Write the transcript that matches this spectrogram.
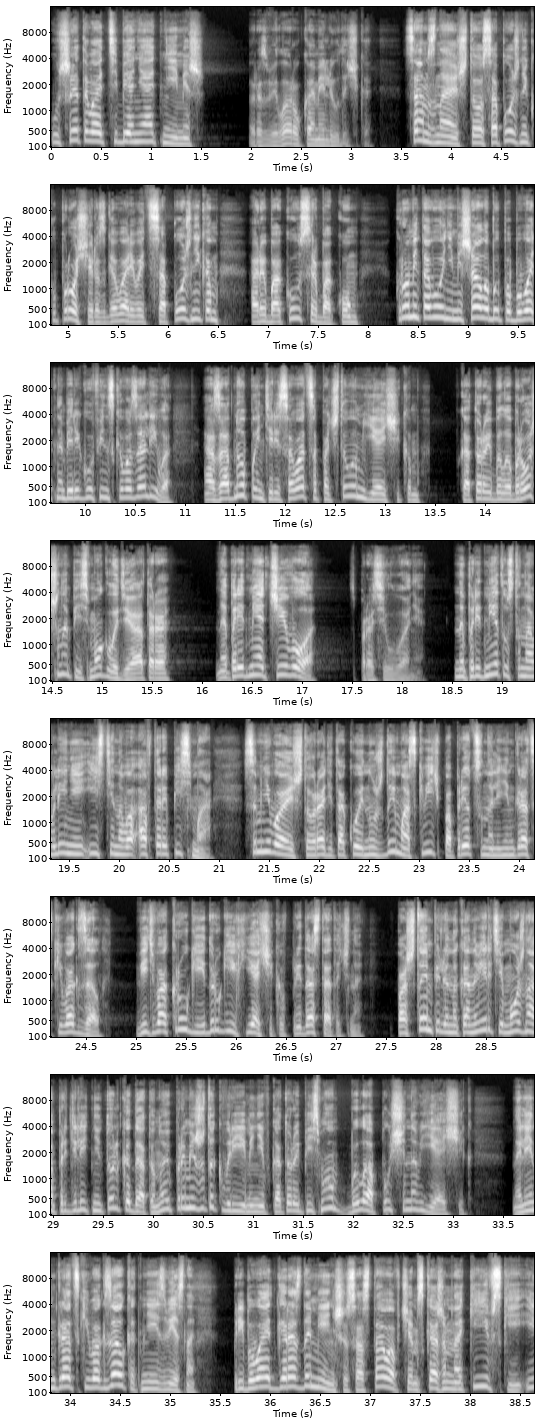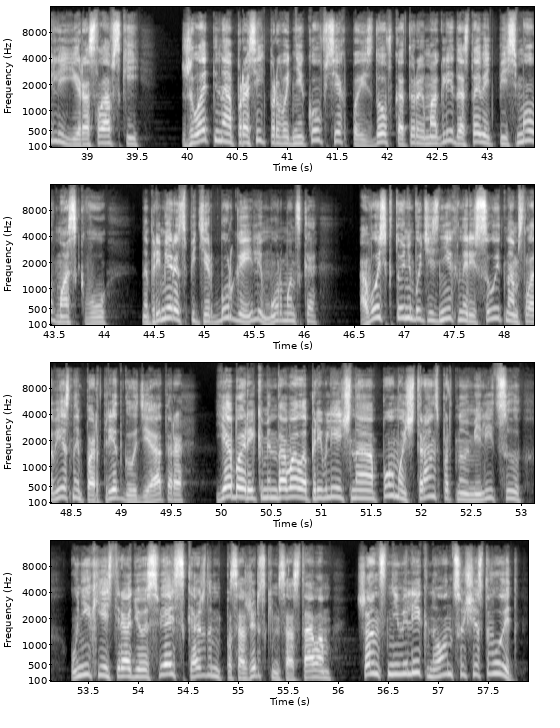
Уж этого от тебя не отнимешь», — развела руками Людочка. «Сам знаешь, что сапожнику проще разговаривать с сапожником, а рыбаку — с рыбаком — Кроме того, не мешало бы побывать на берегу Финского залива, а заодно поинтересоваться почтовым ящиком, в который было брошено письмо гладиатора. «На предмет чего?» — спросил Ваня. «На предмет установления истинного автора письма. Сомневаюсь, что ради такой нужды москвич попрется на Ленинградский вокзал, ведь в округе и других ящиков предостаточно. По штемпелю на конверте можно определить не только дату, но и промежуток времени, в который письмо было опущено в ящик. На Ленинградский вокзал, как мне известно, прибывает гораздо меньше составов, чем, скажем, на Киевский или Ярославский. Желательно опросить проводников всех поездов, которые могли доставить письмо в Москву, например, из Петербурга или Мурманска. А вось кто-нибудь из них нарисует нам словесный портрет гладиатора. Я бы рекомендовала привлечь на помощь транспортную милицию. У них есть радиосвязь с каждым пассажирским составом. Шанс невелик, но он существует.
